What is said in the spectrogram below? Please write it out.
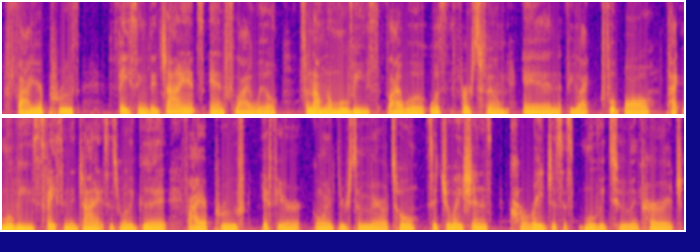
Fireproof, Facing the Giants, and Flywheel. Phenomenal movies. Flywheel was the first film. And if you like football type movies, Facing the Giants is really good. Fireproof, if you're going through some marital situations. Courageous is a movie to encourage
